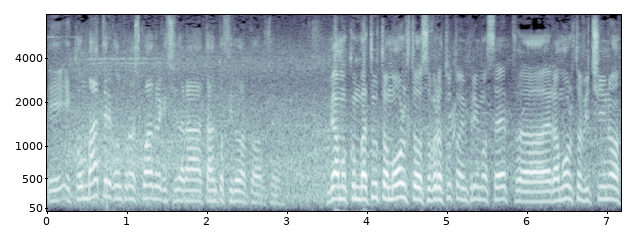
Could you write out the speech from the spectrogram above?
e, e combattere contro una squadra che ci darà tanto filo da torcere. Abbiamo combattuto molto, soprattutto in primo set, uh, era molto vicino,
